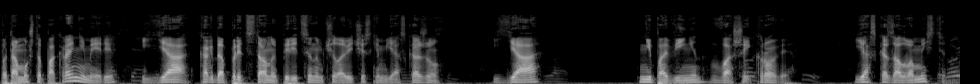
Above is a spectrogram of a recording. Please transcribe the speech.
Потому что, по крайней мере, я, когда предстану перед Сыном Человеческим, я скажу, я не повинен в вашей крови. Я сказал вам истину.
